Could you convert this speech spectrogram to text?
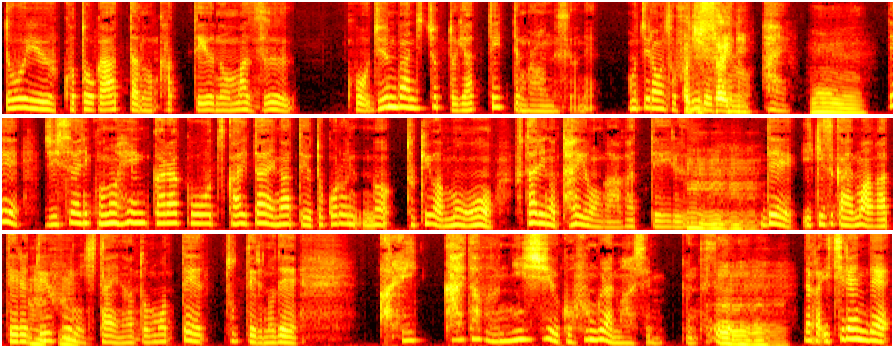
どういうことがあったのかっていうのをまずこう順番にちょっとやっていってもらうんですよね。もちろんそうフリですけど。はい。で実際にこの辺からこう使いたいなっていうところの時はもう2人の体温が上がっている、うんうんうん、で息遣いも上がっているっていうふうにしたいなと思って撮っているので、うんうん、あれ1回多分25分ぐらい回してるんですよ。うんうんうん、だから一連で、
